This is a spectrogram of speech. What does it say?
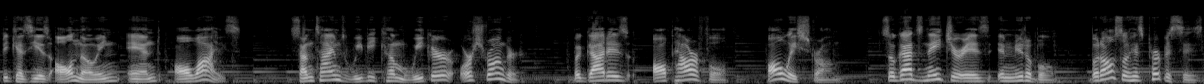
because He is all knowing and all wise. Sometimes we become weaker or stronger, but God is all powerful, always strong. So God's nature is immutable, but also His purposes.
